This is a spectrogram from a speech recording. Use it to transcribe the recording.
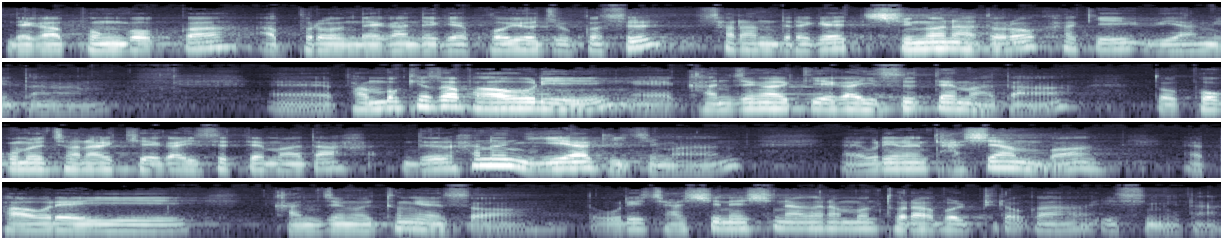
내가 본 것과 앞으로 내가 내게 보여줄 것을 사람들에게 증언하도록 하기 위함이다. 반복해서 바울이 간증할 기회가 있을 때마다 또 복음을 전할 기회가 있을 때마다 늘 하는 이야기지만 우리는 다시 한번 바울의 이 간증을 통해서 또 우리 자신의 신앙을 한번 돌아볼 필요가 있습니다.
